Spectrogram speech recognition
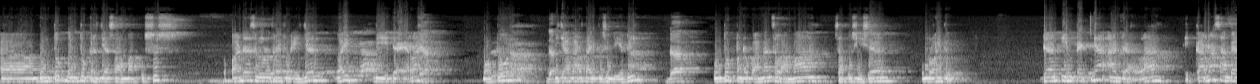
uh, bentuk-bentuk kerjasama khusus kepada seluruh travel agent baik di daerah ya. maupun ya. di Jakarta itu sendiri Dah. untuk penerbangan selama satu season umroh itu dan impactnya adalah karena sampai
